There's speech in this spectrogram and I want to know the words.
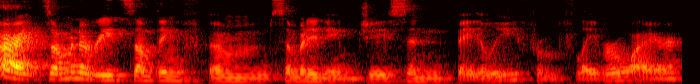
All right, so I'm going to read something from um, somebody named Jason Bailey from Flavorwire.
